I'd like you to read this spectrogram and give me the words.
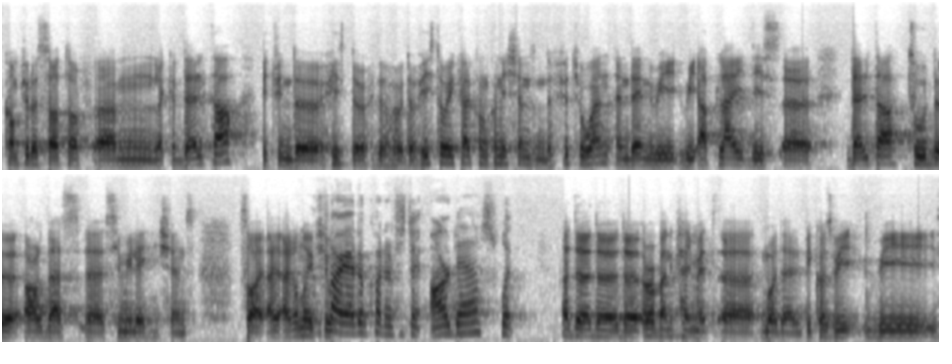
compute a sort of um, like a delta between the, the, the, historical conditions and the future one. And then we, we apply this uh, delta to the HRLDAS uh, simulations. So I, I don't know if you... Sorry, I don't quite understand. RDAS? What? Uh, the, the, the urban climate uh, model because we, we,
